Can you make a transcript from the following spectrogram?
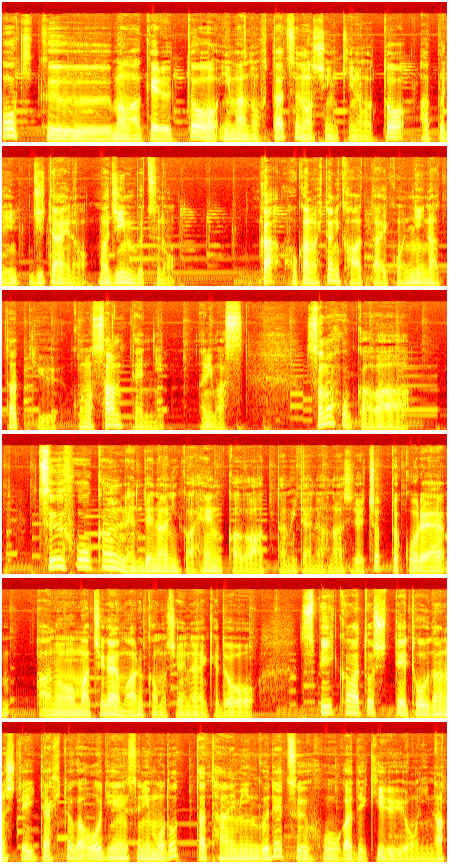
大きく分けると、今の2つの新機能とアプリ自体の、まあ、人物のが他の人に変わったアイコンになったっていう、この3点になります。その他は、通報関連で何か変化があったみたいな話で、ちょっとこれ、あの、間違いもあるかもしれないけど、スピーカーとして登壇していた人がオーディエンスに戻ったタイミングで通報ができるようになっ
